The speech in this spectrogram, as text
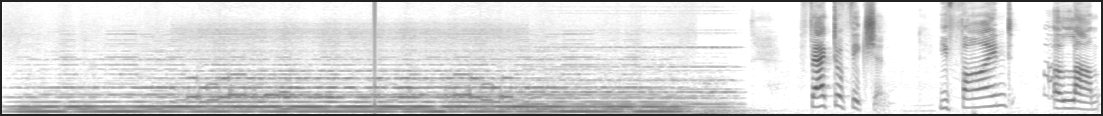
Fact or fiction? You find a lump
